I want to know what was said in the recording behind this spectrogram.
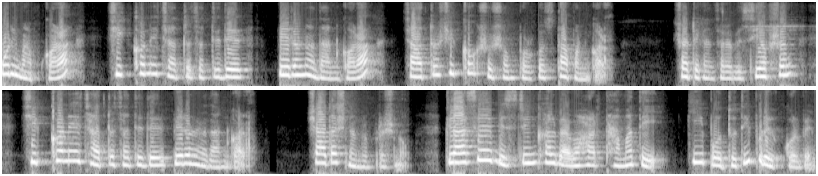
পরিমাপ করা, শিক্ষণে ছাত্রছাত্রীদের প্রেরণা দান করা ছাত্র শিক্ষক সুসম্পর্ক স্থাপন করা। সঠিক অ্যান্সার হবে সি অপশন শিক্ষণে ছাত্রছাত্রীদের প্রেরণা দান করা। সাতাশ নম্বর প্রশ্ন, ক্লাসে বিশৃঙ্খল ব্যবহার থামাতে কি পদ্ধতি প্রয়োগ করবেন?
